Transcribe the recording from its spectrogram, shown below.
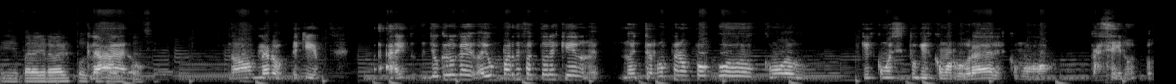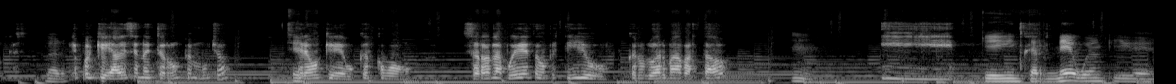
Eh, para grabar el podcast a Claro. distancia. No, claro, es que hay, yo creo que hay, hay un par de factores que nos interrumpen un poco, como que es como decir tú, que es como rural, es como casero el podcast. Claro. Es porque a veces nos interrumpen mucho, Sí. tenemos que buscar como cerrar la puerta con pestillo, buscar un lugar más apartado. Mm. Y Que internet, weón, que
